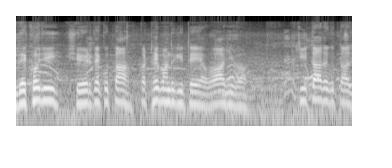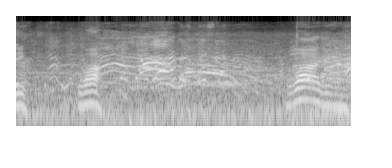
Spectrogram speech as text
ਦੇਖੋ ਜੀ, ਸ਼ੇਰ ਤੇ ਕੁੱਤਾ ਇਕੱਠੇ ਬੰਦ ਕੀਤੇ ਆ, ਵਾਹ ਜੀ ਵਾਹ। ਚੀਤਾ ਤੇ ਕੁੱਤਾ ਜੀ, ਵਾਹ। ਵਾਹ ਜੀ ਵਾਹ।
